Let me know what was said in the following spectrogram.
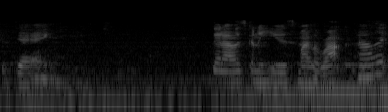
today that I was going to use my Lorac palette.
